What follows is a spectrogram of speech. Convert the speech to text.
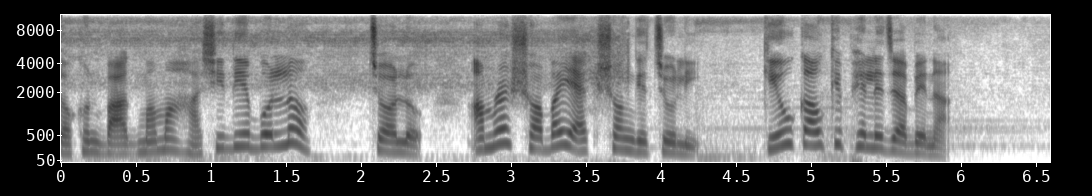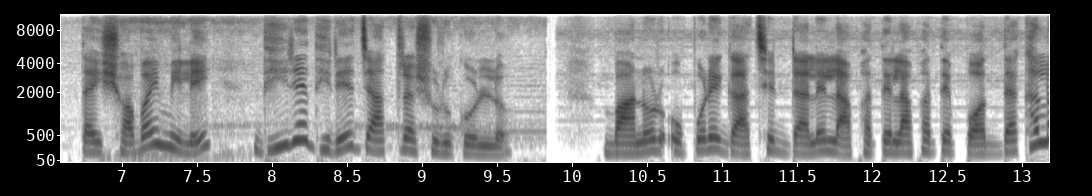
তখন বাঘমামা হাসি দিয়ে বলল, চলো, আমরা সবাই একসঙ্গে চলি, কেউ কাউকে ফেলে যাবে না। তাই সবাই মিলে ধীরে ধীরে যাত্রা শুরু করল। বানর ওপরে গাছের ডালে লাফাতে লাফাতে পথ দেখাল।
